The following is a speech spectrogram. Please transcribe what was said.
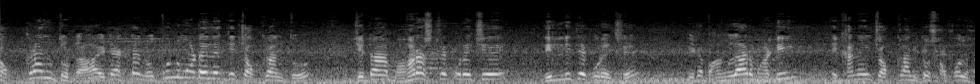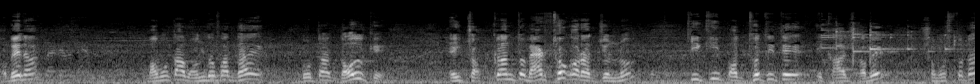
চক্রান্তটা, এটা একটা নতুন মডেলের যে চক্রান্ত, যেটা মহারাষ্ট্রে করেছে, দিল্লিতে করেছে, এটা বাংলার মাটি, এখানে চক্রান্ত সফল হবে না। মমতা বন্দ্যোপাধ্যায় গোটা দলকে এই চক্রান্ত ব্যর্থ করার জন্য কি কি পদ্ধতিতে এ কাজ হবে, সমস্তটা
